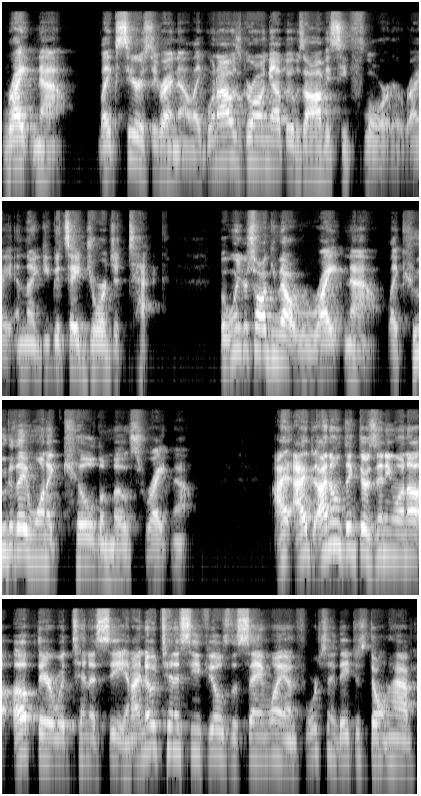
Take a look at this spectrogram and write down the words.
right now. Like seriously, right now. Like when I was growing up, it was obviously Florida, right? And like you could say Georgia Tech. But when you're talking about right now, like who do they want to kill the most right now? I, I, I don't think there's anyone up, up there with Tennessee. And I know Tennessee feels the same way. Unfortunately, they just don't have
